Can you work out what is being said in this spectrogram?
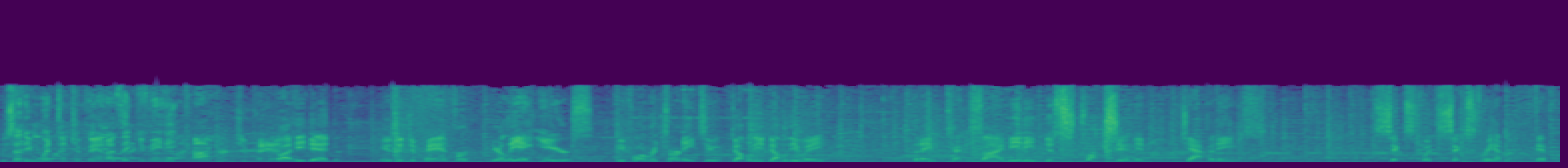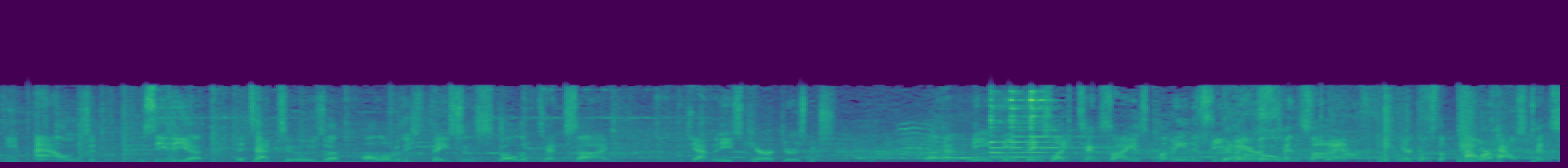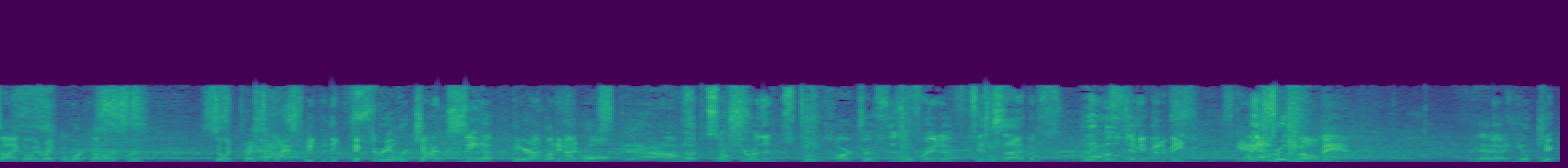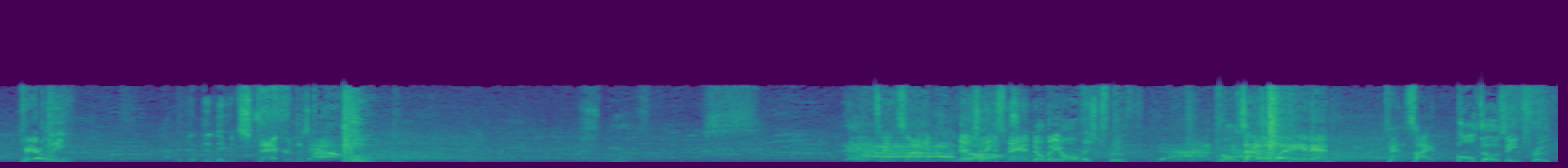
You said he went to Japan. I think you mean he conquered Japan. Well, he did. He was in Japan for nearly eight years before returning to WWE. The name Tensai meaning destruction in Japanese. Six foot six, 350 pounds, and you see the uh, the tattoos uh, all over the face and skull of Tensai. Japanese characters, which uh, have, mean, mean things like Tensai is coming and beware of Tensai. And here comes the powerhouse Tensai going right to work on R-Truth. So impressive last week with the victory over John Cena here on Monday Night Raw. I'm not so sure that R-Truth is afraid of Tensai, but I think little Jimmy better be. And Truth, oh man! And that uh, heel kick barely. It didn't even stagger this guy. And Tensai in measuring his man, nobody home is Truth. Rolls out of the way and then Tensai bulldozing Truth.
